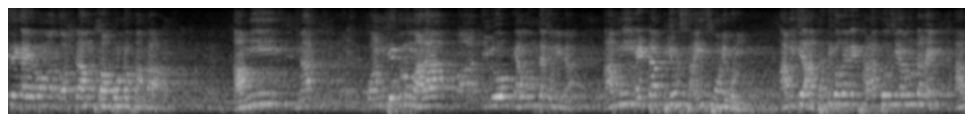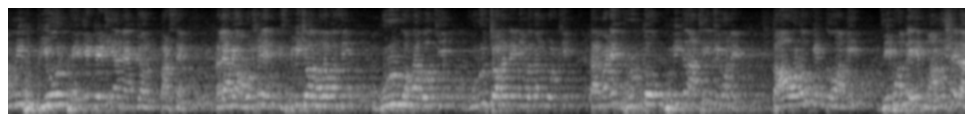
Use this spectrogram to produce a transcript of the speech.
শেখায় এবং আমার দশটা আমার সম্পূর্ণ ফাঁকা। আমি না, কণ্ঠে কোনো মালা বা তিলক এমনটা চলি না। আমি একটা পিওর সায়েন্স মনে করি। আমি যে আধ্যাত্মিকতাকে খারাপ বলছি এমনটা নাই আমি পিওর ভেজিটেরিয়ান একজন পার্সন তাহলে আমি অবশ্যই স্পিরিচুয়াল ভালোবাসি, গুরুর কথা বলছি, গুরুর চরণে নিবেদন করছি। তার মানে গুরুত্ব ভূমিকা আছে জীবনে। তাহলেও কিন্তু আমি যেভাবে মানুষেরা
